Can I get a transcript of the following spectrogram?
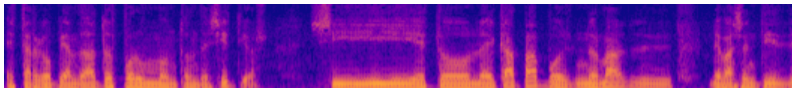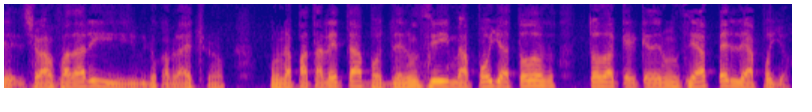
está recopiando datos por un montón de sitios. Si esto le capa, pues normal, le va a sentir, se va a enfadar y lo que habrá hecho, ¿no? Una pataleta, pues denuncio y me apoyo a todo, todo aquel que denuncie a Apple, le apoyo.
